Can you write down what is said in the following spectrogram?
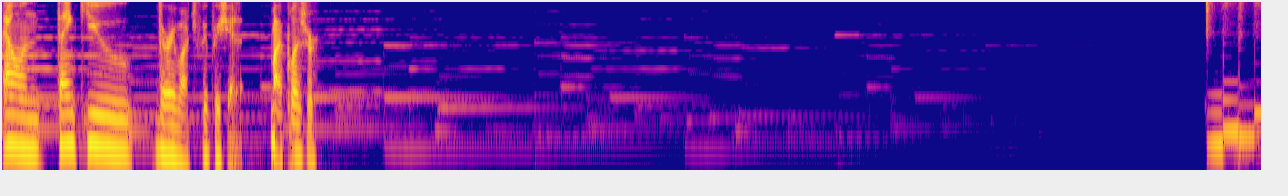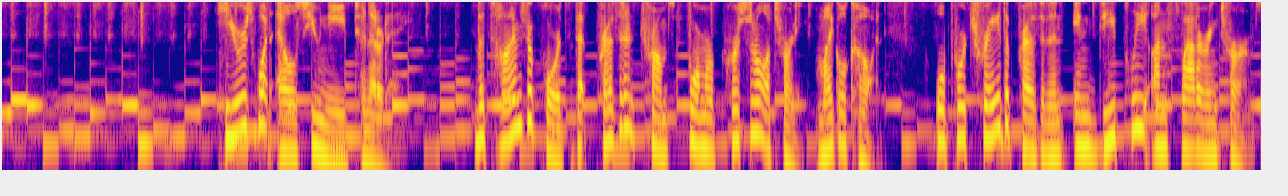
Alan, thank you very much. We appreciate it. My pleasure. Here's what else you need to know today. The Times reports that President Trump's former personal attorney, Michael Cohen, will portray the president in deeply unflattering terms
